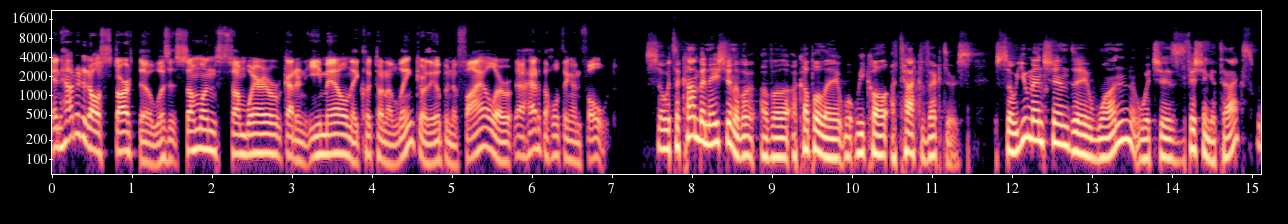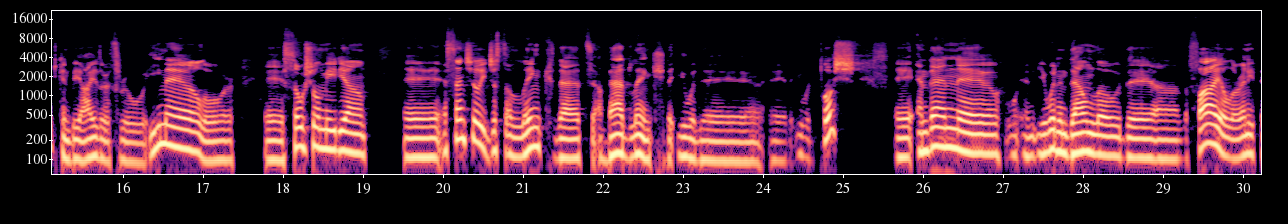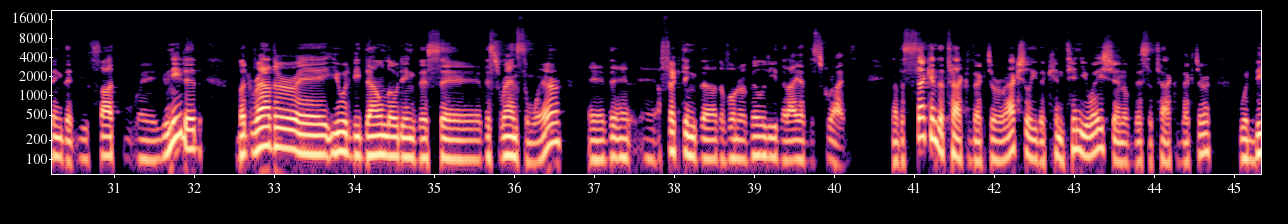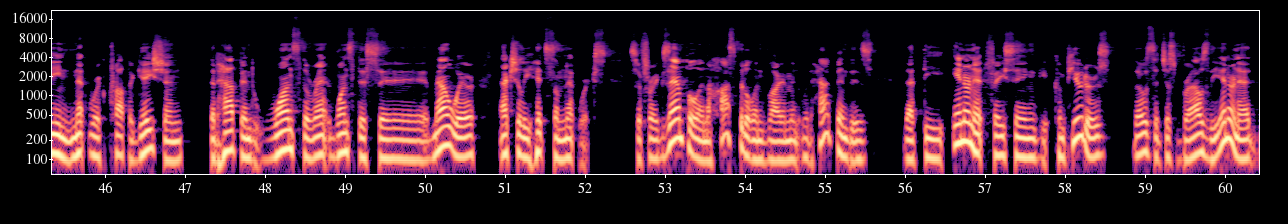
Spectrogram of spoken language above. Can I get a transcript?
And how did it all start, though? Was it someone somewhere got an email and they clicked on a link, or they opened a file, or how did the whole thing unfold? So it's a combination of a, of a, a couple of what we call attack vectors. So you mentioned uh, one, which is phishing attacks, which can be either through email or uh, social media. Uh, essentially, just a link that a bad link that you would uh, uh, that you would push, uh, Eh, and then eh, you wouldn't download the uh, the file or anything that you thought eh, you needed, but rather you would be downloading this this ransomware, the, affecting the the vulnerability that I had described. Now, the second attack vector, or actually the continuation of this attack vector, would be network propagation that happened once the once this uh, malware actually hit some networks. So, for example, in a hospital environment, what happened is that the internet-facing computers, those that just browse the internet,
